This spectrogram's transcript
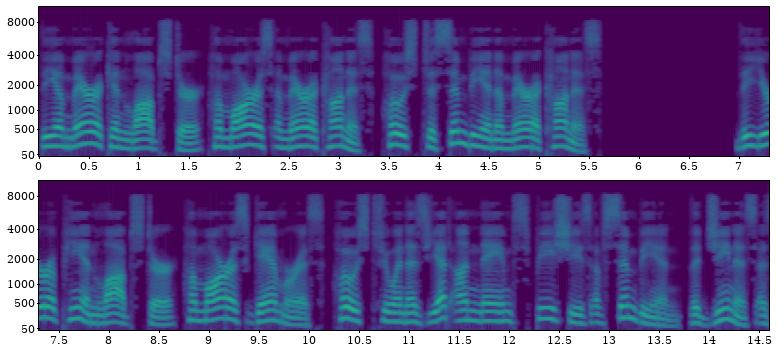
the American lobster Homarus americanus, host to Symbion americanus the European lobster Homarus gammarus, host to an as yet unnamed species of symbion the genus is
